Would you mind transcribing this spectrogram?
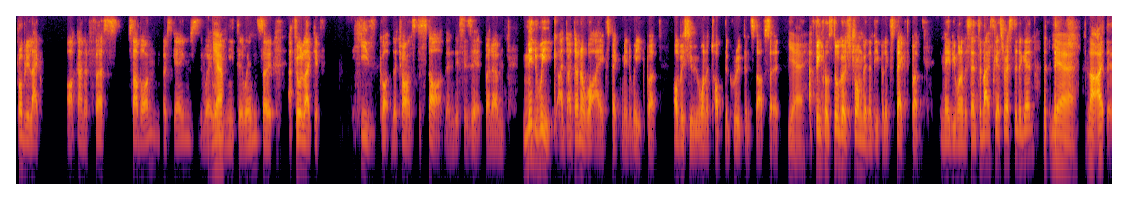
probably like our kind of first sub on most games where, Yeah. you need to win. So I feel like if he's got the chance to start, then this is it. But um, midweek, I, I don't know what I expect midweek, but obviously we want to top the group and stuff. So Yeah, I think he'll still go stronger than people expect, but maybe one of the centre backs gets rested again. yeah, like I,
